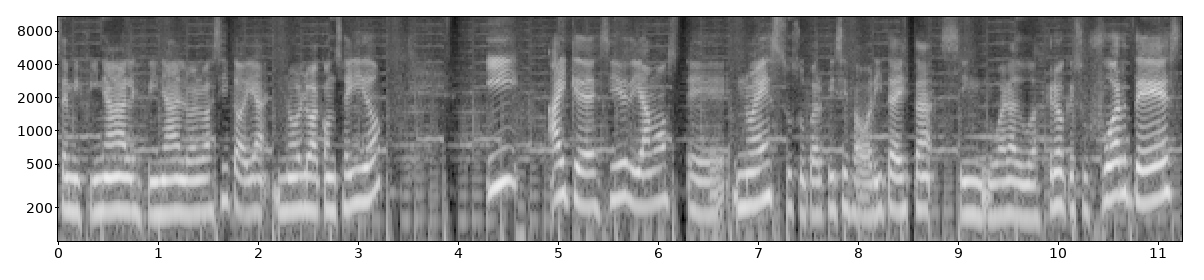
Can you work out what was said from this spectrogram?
semifinales, final o algo así, todavía no lo ha conseguido. Y hay que decir, digamos, eh, no es su superficie favorita esta, sin lugar a dudas. Creo que su fuerte es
